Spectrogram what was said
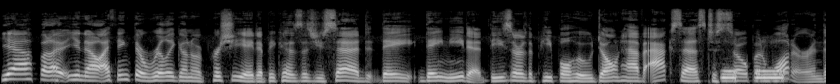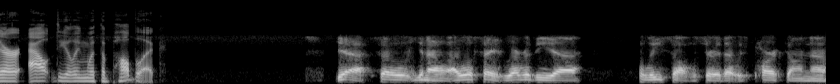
Yeah, but I, you know, I think they're really going to appreciate it because, as you said, they they need it. These are the people who don't have access to soap and water, and they're out dealing with the public. Yeah, so you know, I will say, whoever the uh, police officer that was parked on uh,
